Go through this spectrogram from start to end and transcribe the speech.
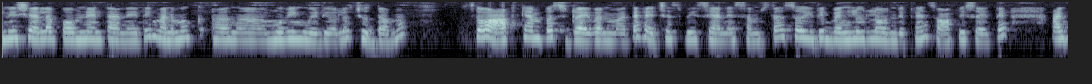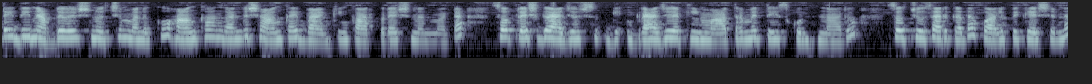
ఇనిషియల్ పర్మనెంట్ అనేది మనము మూవింగ్ వీడియోలో చూద్దాము. సో ఆఫ్ క్యాంపస్ డ్రైవ్ అనమాట హెచ్ఎస్బిసి అనే సంస్థ. సో ఇది బెంగళూరులో ఉంది ఫ్రెండ్స్ ఆఫీస్ అయితే. అంటే దీని అబ్జర్వేషన్ వచ్చి మనకు Hong Kong and Shanghai banking corporation అనమాట సో ఫ్రెష్ గ్రాడ్యుయేషన్ గ్రాడ్యుయేట్లు మాత్రమే తీసుకుంటున్నారు. సో చూసారు కదా క్వాలిఫికేషన్?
